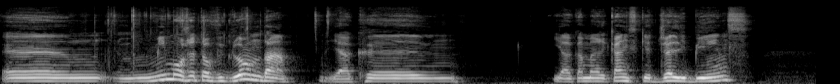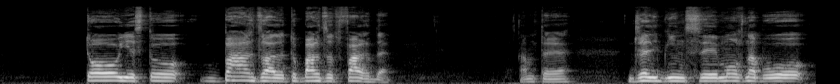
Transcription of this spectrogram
Em, Mimo, że to wygląda jak, jak amerykańskie jelly beans, to jest to bardzo, ale to bardzo twarde. Tamte jelly beansy można było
